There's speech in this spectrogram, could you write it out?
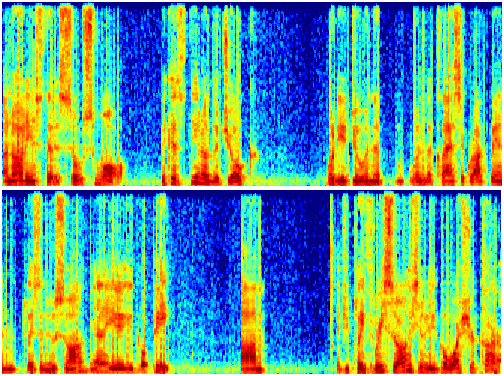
an audience that is so small. Because you know the joke. What do you do when the when the classic rock band plays a new song? Yeah, you, you go pee. Um, if you play three songs, you know you go wash your car.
